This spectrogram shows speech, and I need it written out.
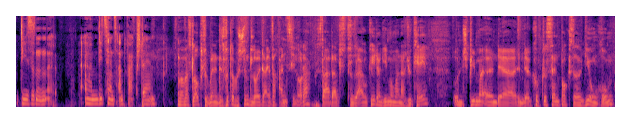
diesen ähm, Lizenzantrag stellen. Aber was glaubst du, das wird doch bestimmt Leute einfach anziehen, oder? Startups zu sagen, okay, dann gehen wir mal nach UK und spielen mal in der, in der Crypto-Sandbox der Regierung rum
